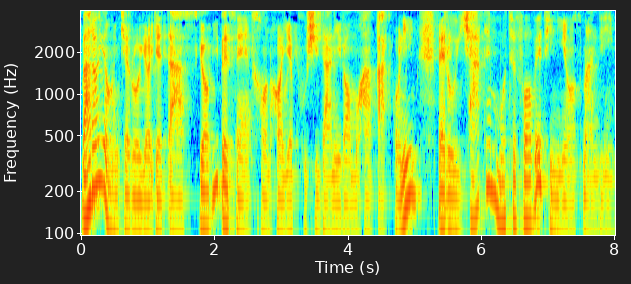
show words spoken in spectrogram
برای آنکه رویای دستیابی به زندخانهای پوشیدنی را محقق کنیم به روی کرده متفاوتی نیازمندیم.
